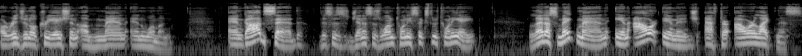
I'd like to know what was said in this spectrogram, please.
original creation of man and woman. And God said, this is Genesis 1 26 through 28, let us make man in our image after our likeness,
